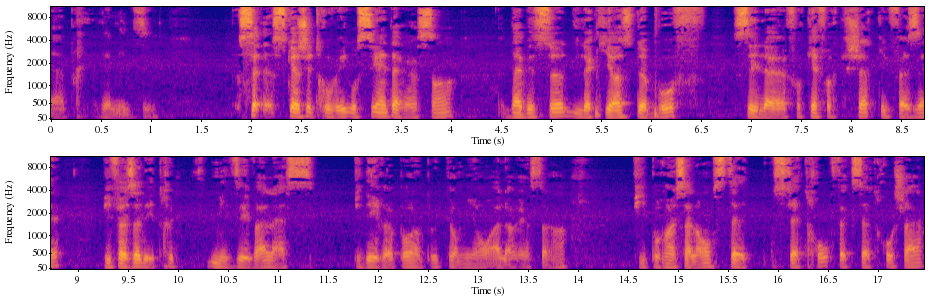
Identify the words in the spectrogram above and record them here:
après-midi. Ce que j'ai trouvé aussi intéressant, d'habitude, le kiosque de bouffe, c'est le Fourquet Fourchette qu'il faisait, puis il faisait des trucs médiévaux, puis des repas un peu comme ils ont à leur restaurant. Puis pour un salon, c'était c'était trop, fait que c'était trop cher.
